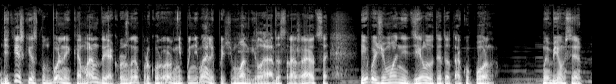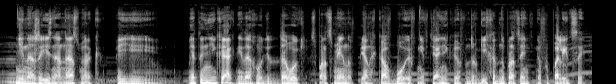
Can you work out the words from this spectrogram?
Детишки из футбольной команды и окружной прокурор не понимали, почему ангелы ада сражаются и почему они делают это так упорно. Мы бьемся не на жизнь, а на смерть, и это никак не доходит до оки спортсменов, пьяных ковбоев, нефтяников, других однопроцентников и полиции –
